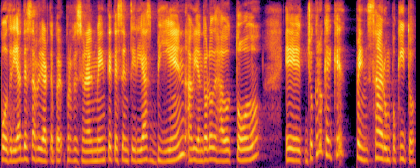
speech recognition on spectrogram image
podrías desarrollarte profesionalmente, te sentirías bien habiéndolo dejado todo, eh, yo creo que hay que pensar un poquito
